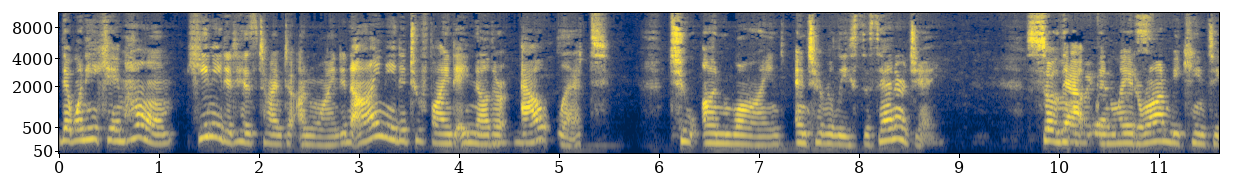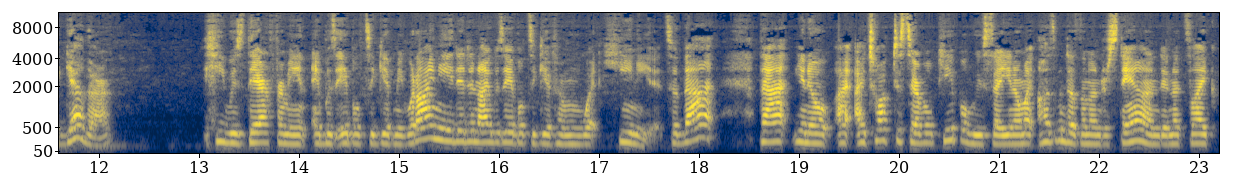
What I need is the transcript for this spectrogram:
that when he came home, he needed his time to unwind, and I needed to find another mm-hmm. outlet to unwind and to release this energy. So oh that when later on we came together, he was there for me and it was able to give me what I needed, and I was able to give him what he needed. So that that you know, I, I talked to several people who say, you know, my husband doesn't understand, and it's like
